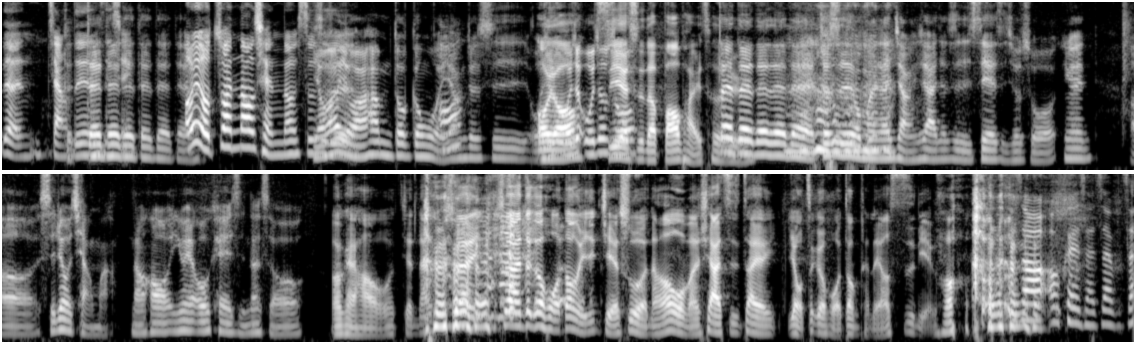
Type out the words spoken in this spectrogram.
人讲这对件事情。对对对对对对，哦，有赚到钱的，是不是？有啊有啊，他们都跟我一样，哦就是我我就我就说，，CS 的包牌策略，对对对对对，就是我们来讲一下，就是 CS 就说，因为呃十六强嘛，然后因为 OKS 那时候 OK，好，我简单。虽然 虽然这个活动已经结束了，然后我们下次再有这个活动，可能要四年后。不知道 OK 才在不在？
